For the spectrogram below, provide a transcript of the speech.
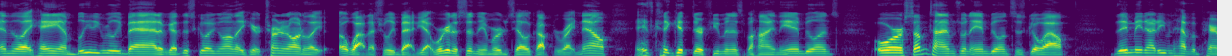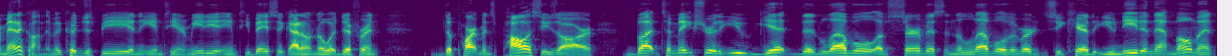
and they're like, hey, I'm bleeding really bad. I've got this going on. Like, here, turn it on. like, oh, wow, that's really bad. Yeah, we're going to send the emergency helicopter right now. It's going to get there a few minutes behind the ambulance. Or sometimes when ambulances go out, they may not even have a paramedic on them. It could just be an EMT intermediate, EMT basic. I don't know what different departments' policies are, but to make sure that you get the level of service and the level of emergency care that you need in that moment,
